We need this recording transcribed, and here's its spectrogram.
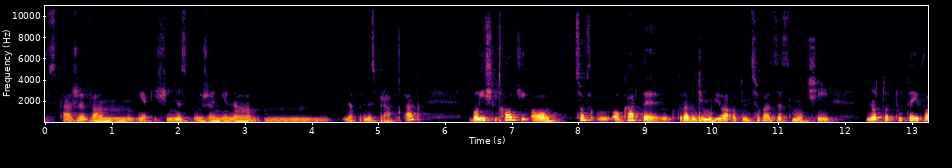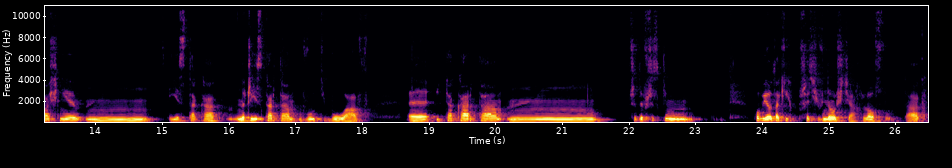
wskaże Wam jakieś inne spojrzenie na, mm, na pewne sprawy, tak? Bo jeśli chodzi o, co, w- o kartę, która będzie mówiła o tym, co Was zasmuci, no to tutaj właśnie mm, jest taka, znaczy jest karta dwójki buław e, i ta karta mm, przede wszystkim powie o takich przeciwnościach losu, tak?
